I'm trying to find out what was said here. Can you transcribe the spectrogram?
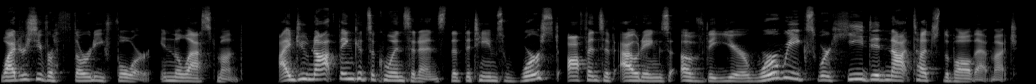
wide receiver 34 in the last month. I do not think it's a coincidence that the team's worst offensive outings of the year were weeks where he did not touch the ball that much.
